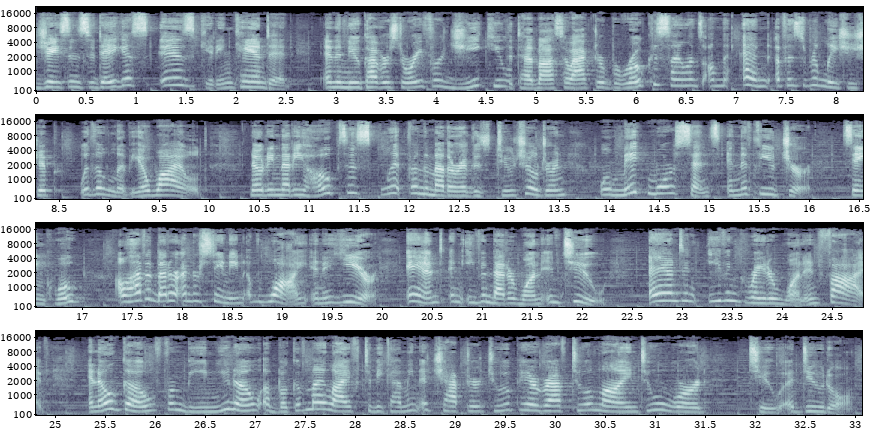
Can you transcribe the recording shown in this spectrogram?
Jason Sudeikis is getting candid. In the new cover story for GQ, the Ted Lasso actor broke his silence on the end of his relationship with Olivia Wilde, noting that he hopes his split from the mother of his two children will make more sense in the future, saying, quote, I'll have a better understanding of why in a year, and an even better one in two, and an even greater one in five and it'll go from being, you know, a book of my life to becoming a chapter to a paragraph to a line to a word to a doodle.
